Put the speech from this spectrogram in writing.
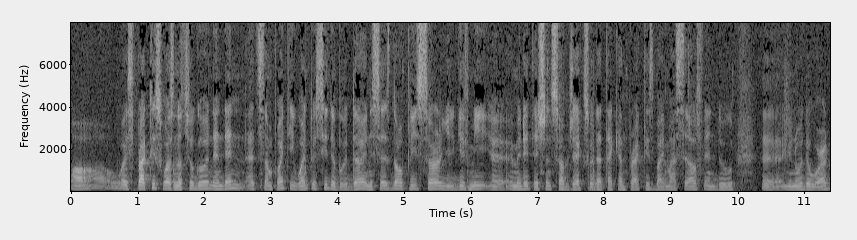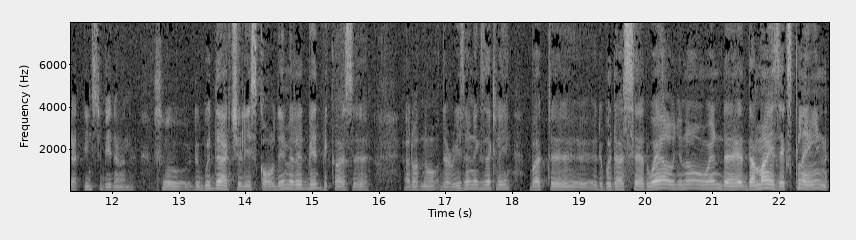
uh, his practice was not so good. And then at some point he went to see the Buddha and he says, No, please, sir, you give me a, a meditation subject so that I can practice by myself and do, uh, you know, the work that needs to be done. So the Buddha actually scolded him a little bit because uh, I don't know the reason exactly, but uh, the Buddha said, Well, you know, when the Dhamma is explained,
